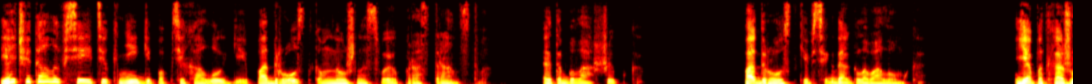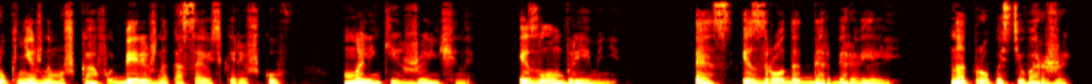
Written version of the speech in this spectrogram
Я читала все эти книги по психологии. Подросткам нужно свое пространство. Это была ошибка. Подростки всегда головоломка. Я подхожу к книжному шкафу, бережно касаюсь корешков. Маленькие женщины. Излом времени. Тесс из рода Дербервилей. Над пропастью воржи.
